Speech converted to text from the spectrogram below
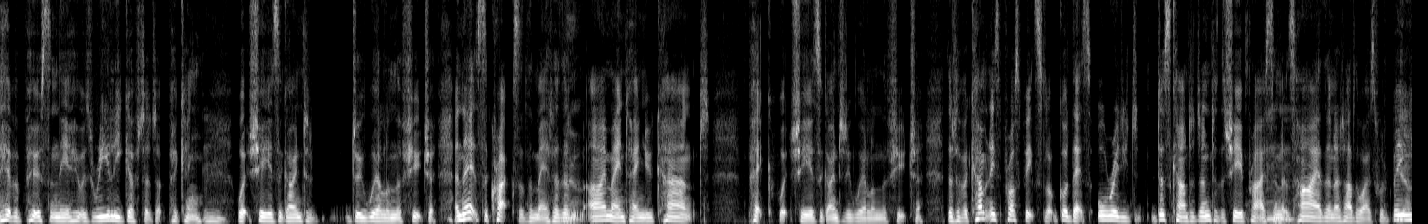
have a person there who was really gifted at picking mm. which shares are going to do well in the future, and that's the crux of the matter. That I maintain you can't pick which shares are going to do well in the future. That if a company's prospects look good, that's already d- discounted into the share price and mm. it's higher than it otherwise would be, Yeah.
